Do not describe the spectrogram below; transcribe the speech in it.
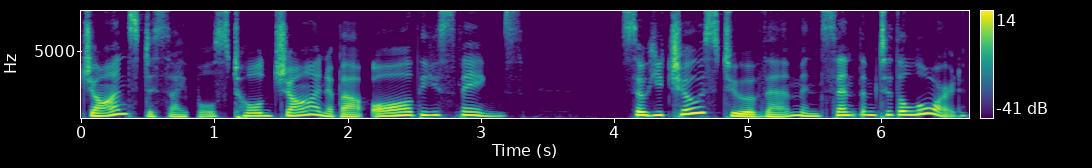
John's disciples told John about all these things, so he chose two of them and sent them to the Lord.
